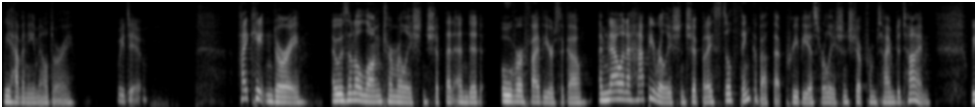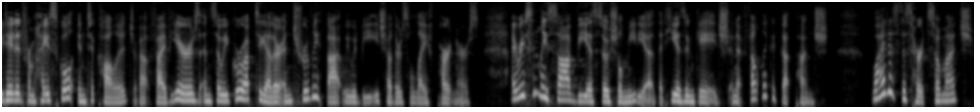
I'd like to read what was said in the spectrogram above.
We have an email, Doree. We do. Hi, Kate and Doree. I was in a long term relationship that ended over five years ago. I'm now in a happy relationship, but I still think about that previous relationship from time to time. We dated from high school into college, about five years, and so we grew up together and truly thought we would be each other's life partners. I recently saw via social media that he is engaged, and it felt like a gut punch. Why does this hurt so much?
